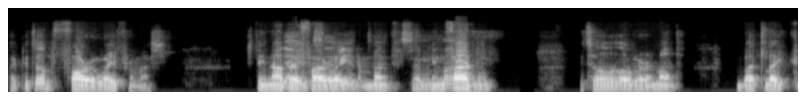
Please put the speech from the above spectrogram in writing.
Like it's a far away from us. Actually, not Yeah, that far uh, away in a month. in a in month. five it's a little over a month. But like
